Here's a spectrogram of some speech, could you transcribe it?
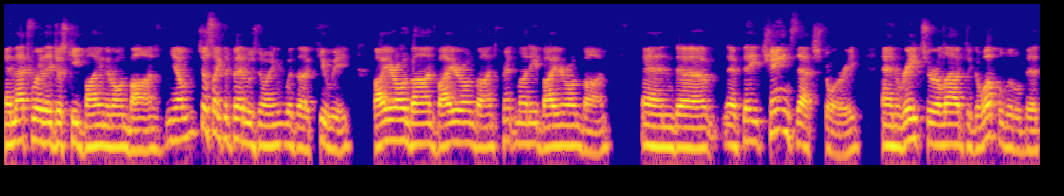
And that's where they just keep buying their own bonds, you know, just like the Fed was doing with the QE. Buy your own bonds, buy your own bonds, print money, buy your own bonds. And uh, if they change that story and rates are allowed to go up a little bit,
